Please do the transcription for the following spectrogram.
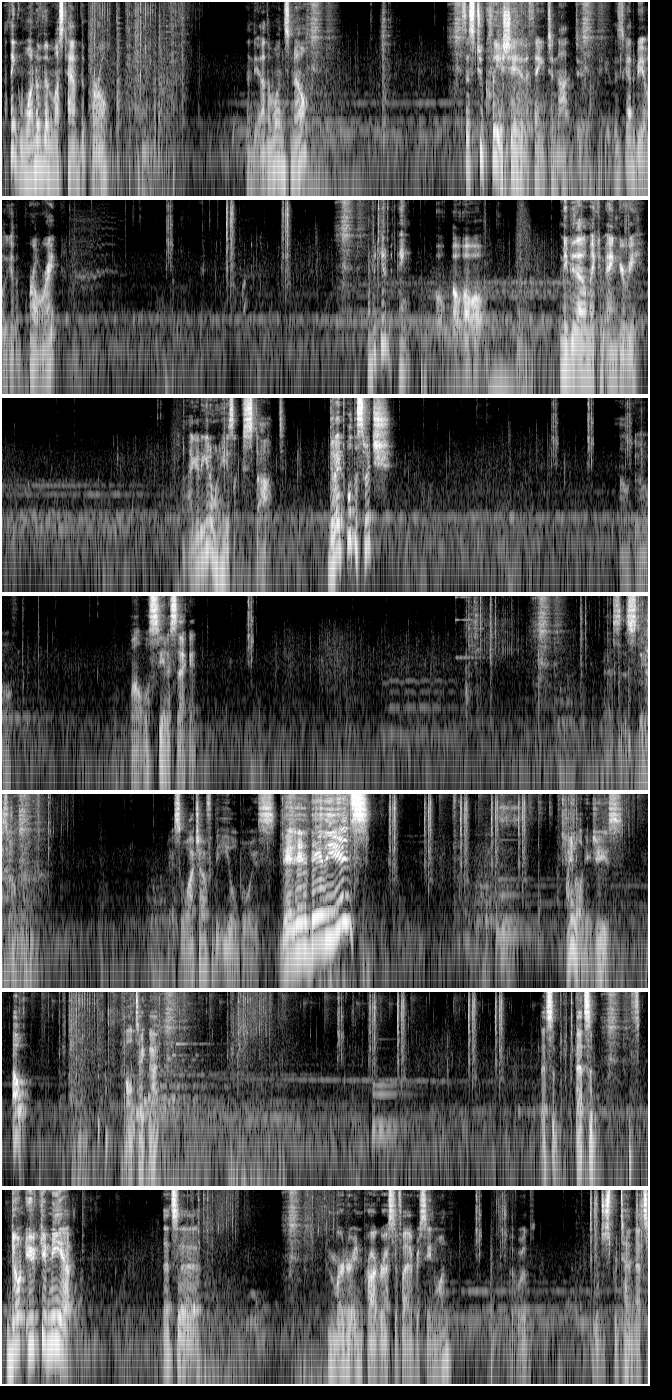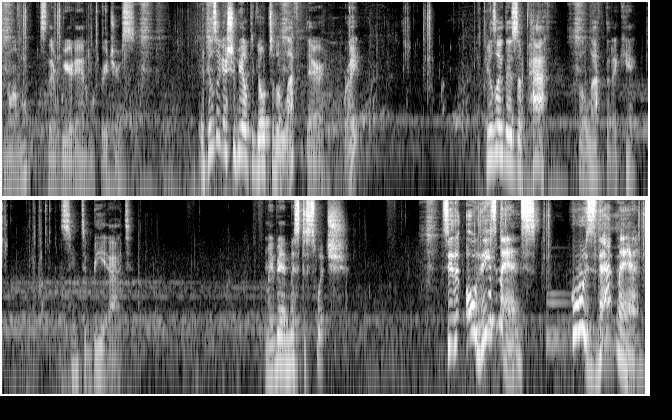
I think one of them must have the pearl. And the other ones, no? That's too cliche of a thing to not do. There's got to be able to get the pearl, right? Can we get him ang- oh, oh, oh, oh. Maybe that'll make him angry. I gotta get him when he is, like, stopped. Did I pull the switch? I'll go. Well, we'll see in a second. Yes, this stays open. Okay, so watch out for the eel boys. There, there, there he is! Finally, jeez. Oh! I'll take that. That's a, that's a, don't you me up. That's a murder in progress if I ever seen one. But we'll, we'll just pretend that's normal. So they're weird animal creatures. It feels like I should be able to go to the left there, right? It feels like there's a path to the left that I can't seem to be at. Maybe I missed a switch. See, the, oh, these mans! Who is that man?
